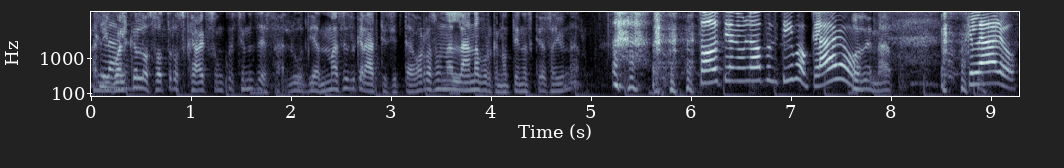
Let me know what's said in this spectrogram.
Al Claro. igual que los otros hacks son cuestiones de salud. Y además es gratis y te ahorras una lana porque no tienes que desayunar. Todo tiene un lado positivo, claro. O cenar. Claro.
